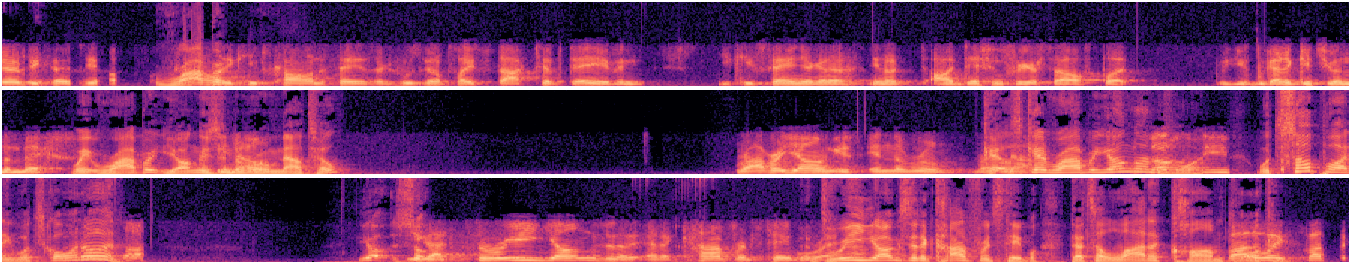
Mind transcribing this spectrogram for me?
You because you know Robert- Robert keeps calling to say is like, who's going to play stock tip Dave, and you keep saying you're going to you know audition for yourself, but we, we got to get you in the mix. Wait, Robert Young is in You the room now too. Robert Young is in the room right Okay, let's now. get Robert Young on the up, phone. Steve? What's up, buddy? What's going on? Yo, so you got three Youngs at a, at a conference table right three now. Youngs at a conference table. That's a lot of calm By the way, by the way,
